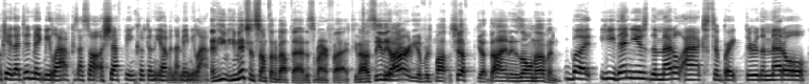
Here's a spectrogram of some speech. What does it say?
okay, that did make me laugh because I saw a chef being cooked in the oven. That made me laugh. and he, he mentioned something about that, as a matter of fact. You know, I see the Right. irony of a chef dying in his own oven. But he then used the metal axe to break through the metal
